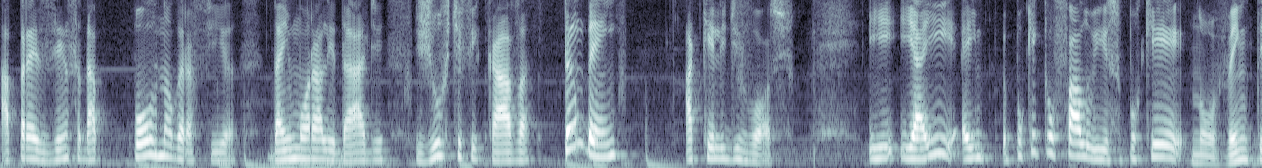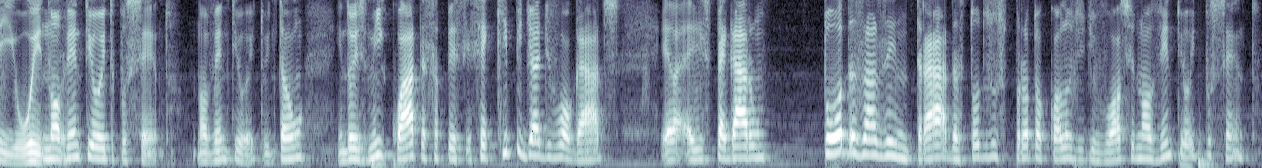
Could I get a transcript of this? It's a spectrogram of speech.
a presença da pornografia, da imoralidade, justificava também aquele divórcio. E, e aí, é por que, que eu falo isso? Porque 98. 98%. 98%. Então, em 2004, essa, pesquisa, essa equipe de advogados, ela- eles pegaram todas as entradas, todos os protocolos de divórcio, 98%.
